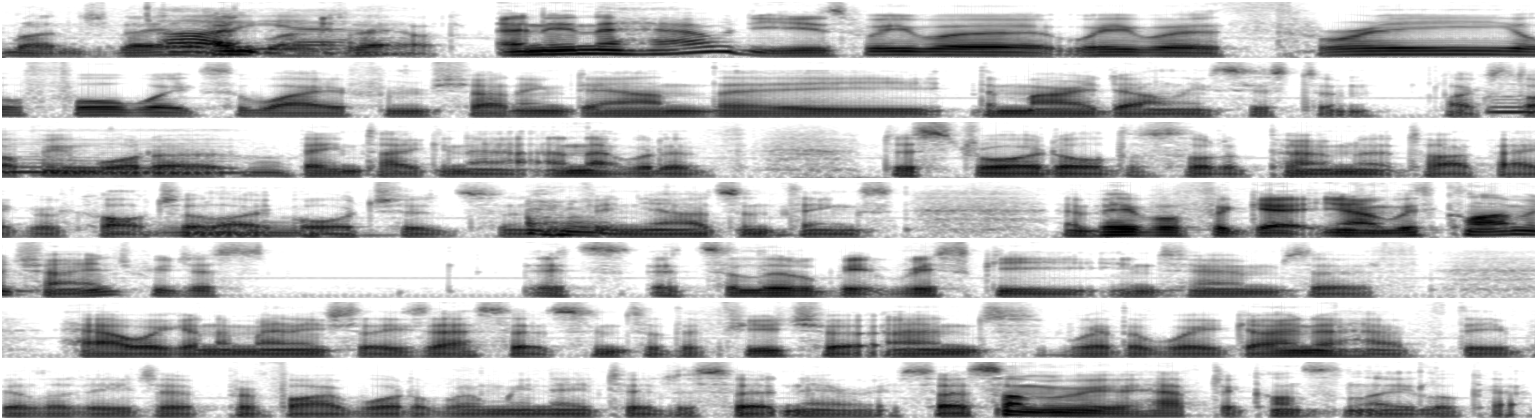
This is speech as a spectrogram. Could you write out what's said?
runs down oh, and yeah. runs out. And in the Howard years, we were we were three or four weeks away from shutting down the the Murray Darling system, like stopping mm. water being taken out, and that would have destroyed all the sort of permanent type agriculture, mm. like orchards and vineyards and things. And people forget, you know, with climate change, we just it's it's a little bit risky in terms of how we're going to manage these assets into the future and whether we're going to have the ability to provide water when we need to to certain areas. So it's something we have to constantly look at.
